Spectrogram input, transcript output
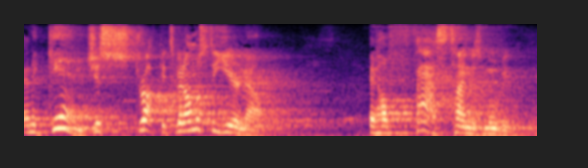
And again, just struck, it's been almost a year now, at how fast time is moving.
